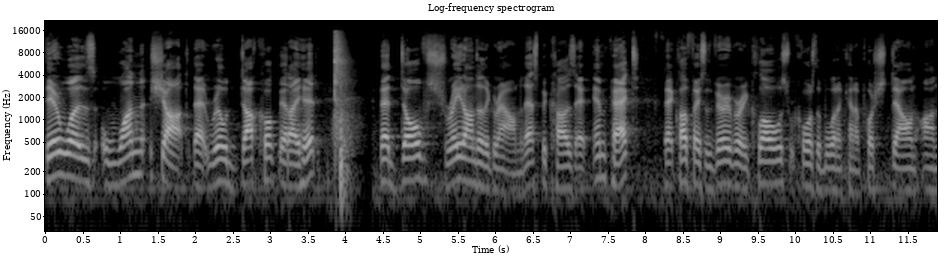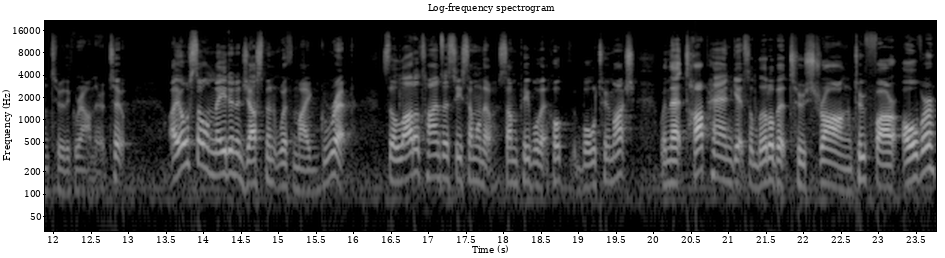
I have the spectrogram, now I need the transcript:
There was one shot, that real duck hook that I hit, that dove straight onto the ground. That's because at impact, that club face is very, very which caused the ball to kind of push down onto the ground there too. I also made an adjustment with my grip. So a lot of times I see someone that, some people that hook the ball too much. When that top hand gets a little bit too strong, too far over,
